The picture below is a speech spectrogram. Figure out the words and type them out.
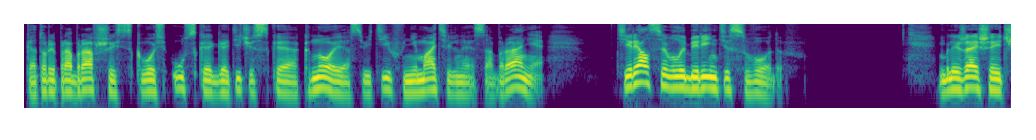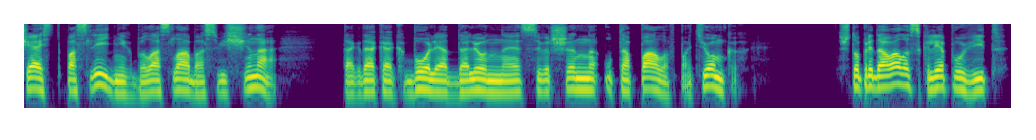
который, пробравшись сквозь узкое готическое окно и осветив внимательное собрание, терялся в лабиринте сводов. Ближайшая часть последних была слабо освещена, тогда как более отдаленная совершенно утопала в потемках, что придавало склепу вид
